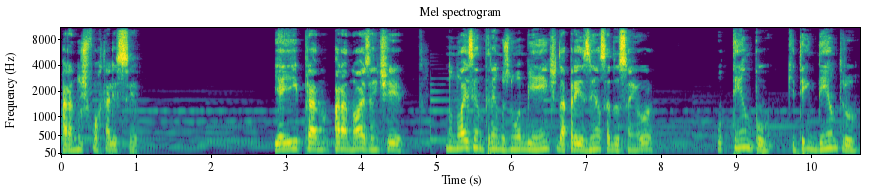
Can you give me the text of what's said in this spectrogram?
para nos fortalecer. E aí, para nós, a gente, quando nós entramos no ambiente da presença do Senhor, o tempo que tem dentro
